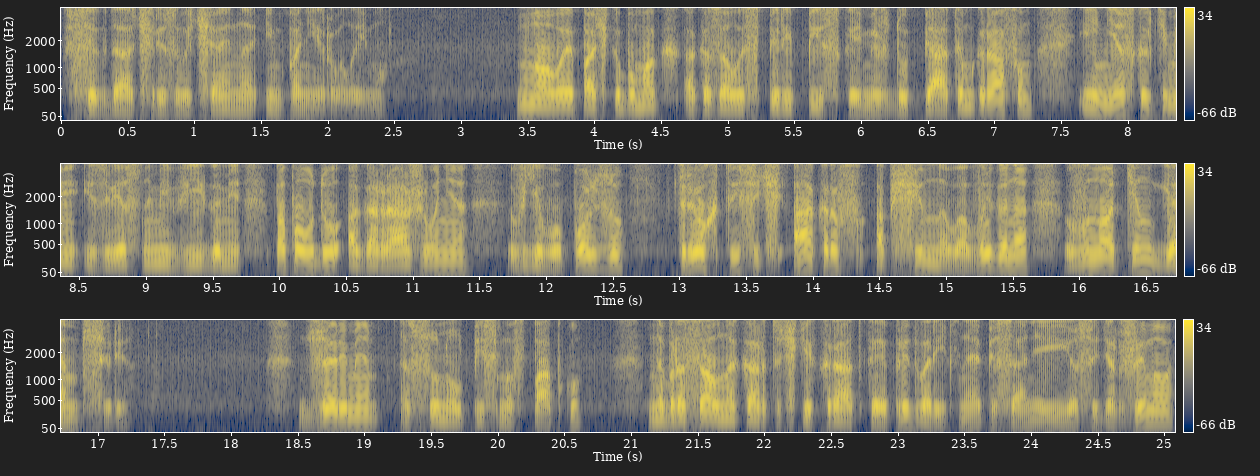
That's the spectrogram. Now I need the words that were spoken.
всегда чрезвычайно импонировала ему. Новая пачка бумаг оказалась перепиской между пятым графом и несколькими известными вигами по поводу огораживания в его пользу трех тысяч акров общинного выгона в Ноттингемпшире. Джереми сунул письма в папку, набросал на карточке краткое предварительное описание ее содержимого,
